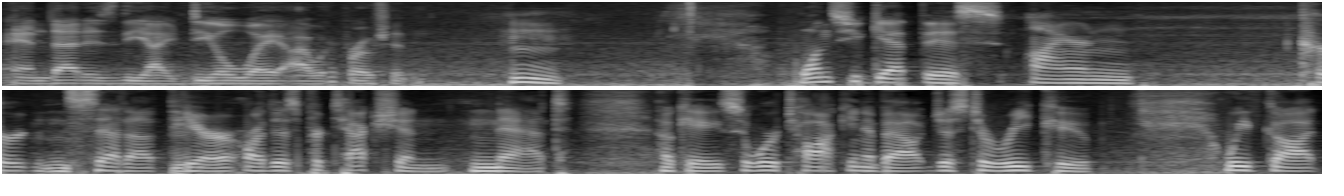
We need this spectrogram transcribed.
and that is the ideal way I would approach it. once you get this iron curtain set up here or this protection net okay so we're talking about just to recoup we've got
